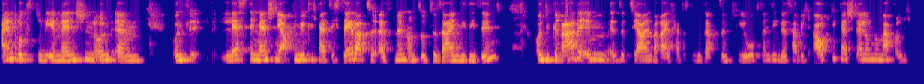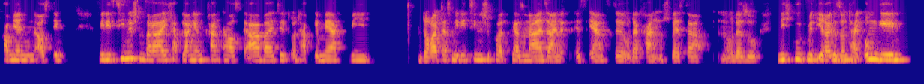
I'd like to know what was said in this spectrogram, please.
beeindruckst du die Menschen und, ähm, und lässt den Menschen ja auch die Möglichkeit, sich selber zu öffnen und so zu sein, wie sie sind. Und gerade im sozialen Bereich, hattest du gesagt, sind viele hochsensibel. Das habe ich auch die Feststellung gemacht und ich komme ja nun aus dem medizinischen Bereich, habe lange im Krankenhaus gearbeitet und habe gemerkt, wie dort das medizinische Personal, seien es Ärzte oder Krankenschwester oder so, nicht gut mit ihrer Gesundheit umgehen.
